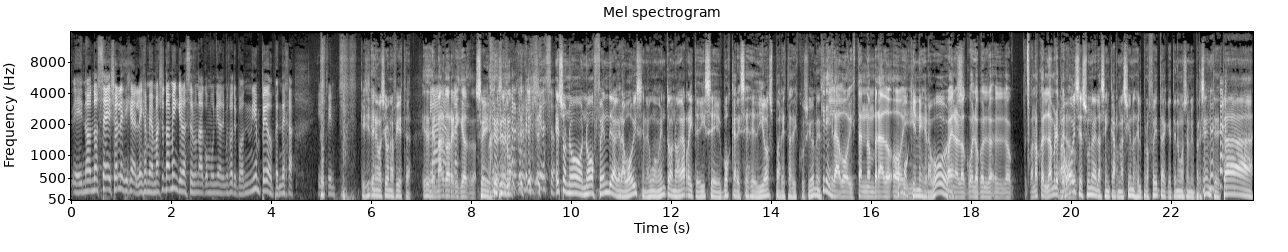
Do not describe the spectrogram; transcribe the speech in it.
Eh, no, no sé, yo les dije, le dije a mi mamá, yo también quiero hacer una comunión. Y me dijo, tipo, ni en pedo, pendeja. Y en fin. Quisiste negociar una fiesta. Ese es Claro, el marco claro. religioso. Sí. Es un marco religioso. ¿Eso no, no ofende a Grabois en algún momento? ¿No agarra y te dice, vos careces de Dios para estas discusiones? ¿Quién es Grabois tan nombrado hoy? ¿Cómo quién es Grabois? Bueno, lo, lo- lo- lo- conozco el nombre, pero... Grabois es una de las encarnaciones del profeta que tenemos en el presente. Está.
